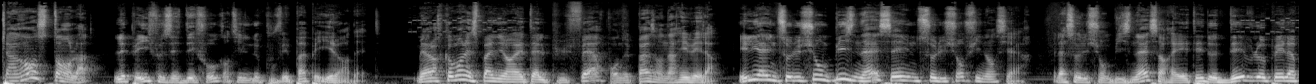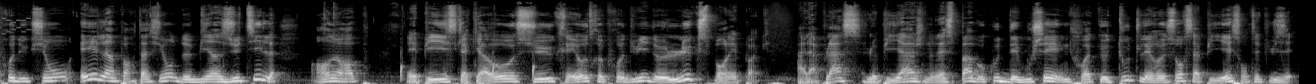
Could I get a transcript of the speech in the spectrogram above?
car en ce temps-là, les pays faisaient défaut quand ils ne pouvaient pas payer leurs dettes. Mais alors comment l'Espagne aurait-elle pu faire pour ne pas en arriver là? Il y a une solution business et une solution financière. La solution business aurait été de développer la production et l'importation de biens utiles en Europe. Épices, cacao, sucre et autres produits de luxe pour l'époque. À la place, le pillage ne laisse pas beaucoup de débouchés une fois que toutes les ressources à piller sont épuisées.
